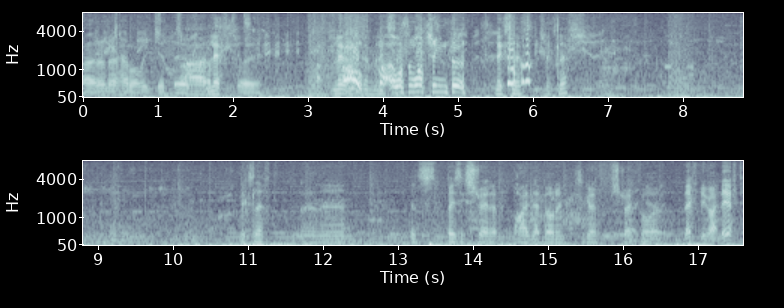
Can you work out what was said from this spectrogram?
I don't know how to get there. Ah, from left. this way. Left, Oh, and the next I wasn't watching the. Next left. Next left. Next left. And then it's basically straight up behind that building. So go straight Okay. for it. Left, right, left.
